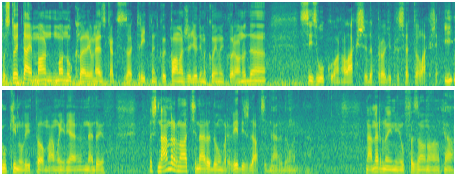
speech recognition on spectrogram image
postoji taj mon, monuklear ili ne znam kako se zove treatment koji pomaže ljudima koji imaju koronu da se izvuku ono lakše, da prođu kroz sve to lakše. I ukinuli to, mamo im je, ne daju. Znaš, namrno će narod da umre, vidiš da će narod da umre. Da. Namerno im je u fazonu ono kao,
